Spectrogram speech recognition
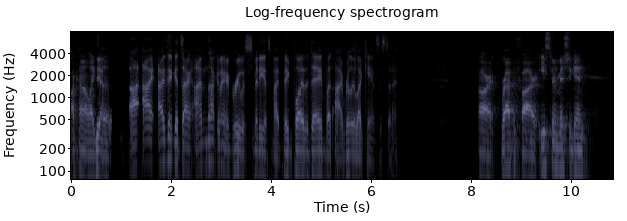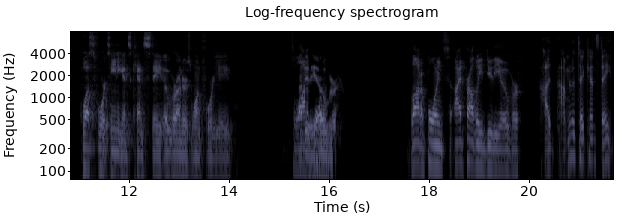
I kind of like Yeah. the I, I, I think it's I, I'm not going to agree with Smitty. It's my big play of the day, but I really like Kansas today. All right, rapid fire. Eastern Michigan plus 14 against Kent State. Over under is 148. It's a I lot do of the points. over. A lot of points. I'd probably do the over. I, I'm going to take Kent State.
